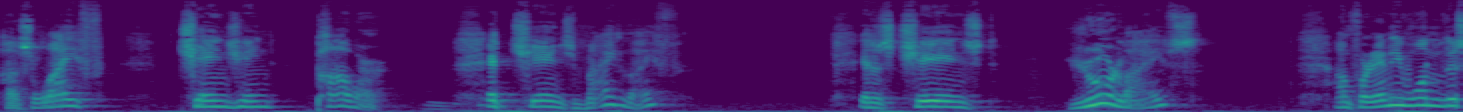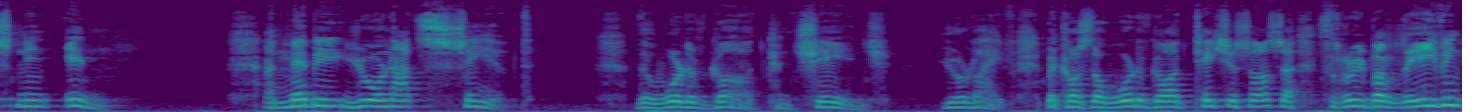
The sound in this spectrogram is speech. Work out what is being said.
has life changing power. It changed my life, it has changed your lives. And for anyone listening in, and maybe you're not saved. The Word of God can change your life. Because the Word of God teaches us uh, through believing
